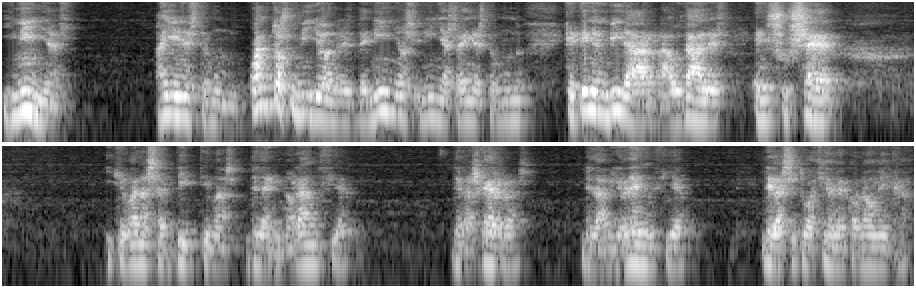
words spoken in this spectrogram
y niñas hay en este mundo? ¿Cuántos millones de niños y niñas hay en este mundo que tienen vida a raudales en su ser y que van a ser víctimas de la ignorancia, de las guerras, de la violencia, de la situación económica,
